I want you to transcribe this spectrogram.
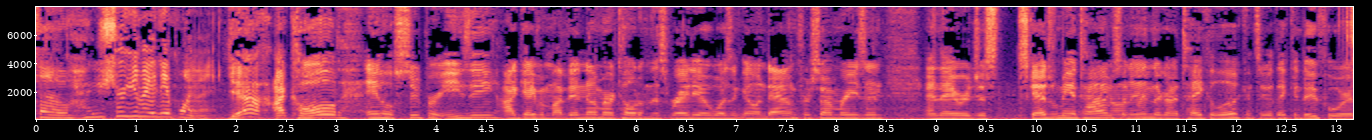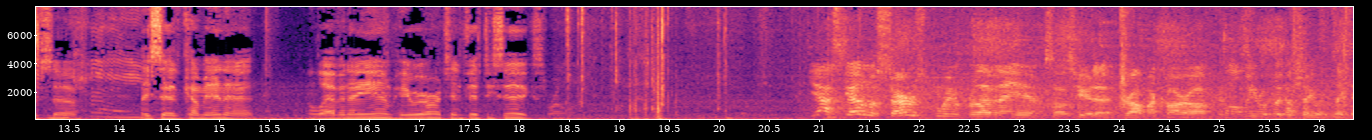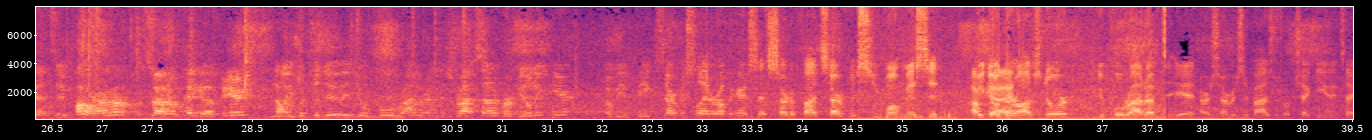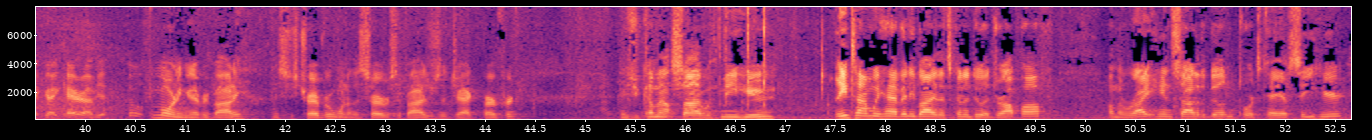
So, are you sure you made the appointment? Yeah, I called and it was super easy. I gave him my VIN number, told him this radio wasn't going down for some reason, and they were just scheduled me a time. So then they're going to take a look and see what they can do for us. So Okay. they said come in at 11 a.m. Here we are, 10:56. Yeah, I scheduled a service appointment for 11 a.m. So I was here to drop my car off. and- Follow me real quick. I'll show you where to take that to. Oh, right on. So I'm gonna pick it up here. No, what you'll do is you'll pull right around this right side of our building here. There'll be a big service letter over here. It says certified service. You won't miss it. You go garage door. You pull right up to it. Our service advisors will check you in and take great care of you. Cool. Good morning, everybody. This is Trevor, one of the service advisors at Jack Burford. As you come outside with me here, anytime we have anybody that's going to do a drop off on the right hand side of the building towards KFC here,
